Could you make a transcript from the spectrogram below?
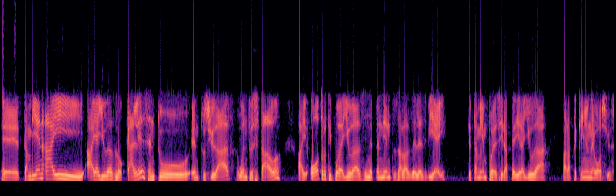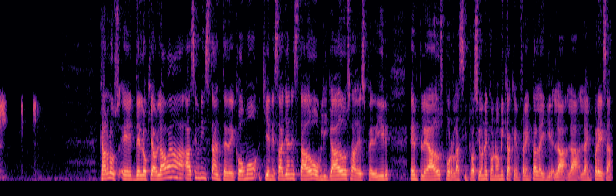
Eh, también hay, hay ayudas locales en tu, en tu ciudad o en tu estado. Hay otro tipo de ayudas independientes a las del SBA que también puedes ir a pedir ayuda para pequeños negocios. Carlos, eh, de lo que hablaba hace un instante, de cómo quienes hayan estado obligados a despedir empleados por la situación económica que enfrenta la, empresa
